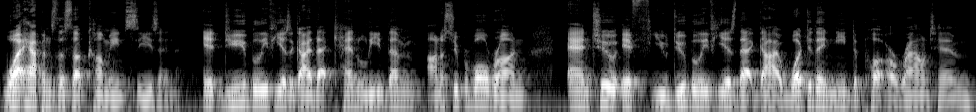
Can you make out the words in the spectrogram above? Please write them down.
what happens this upcoming season? It, do you believe he is a guy that can lead them on a Super Bowl run? And two, if you do believe he is that guy, what do they need to put around him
